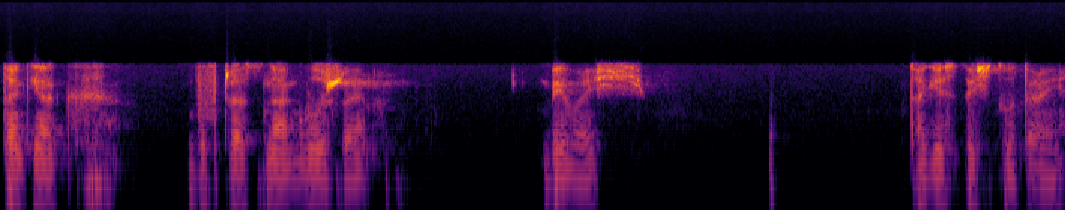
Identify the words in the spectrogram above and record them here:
tak jak wówczas na górze byłeś, tak jesteś tutaj,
